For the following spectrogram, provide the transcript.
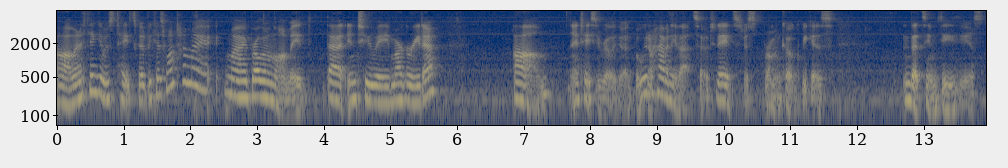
um, and I think it was taste good because one time my my brother in law made that into a margarita, um, and it tasted really good. But we don't have any of that, so today it's just rum and coke because that seems the easiest.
